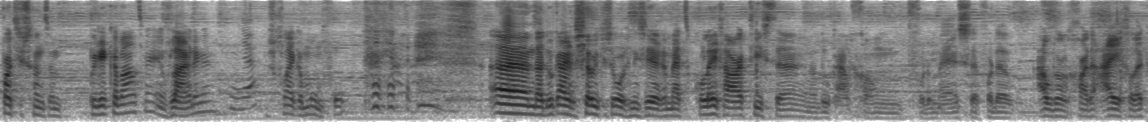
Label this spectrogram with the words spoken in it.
Partycentrum Prikkenwater in Vlaardingen. Ja? Dus gelijk een mond vol. Daar doe ik eigen showtjes organiseren met collega-artiesten. En dat doe ik eigenlijk gewoon voor de mensen, voor de oudere garde eigenlijk.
